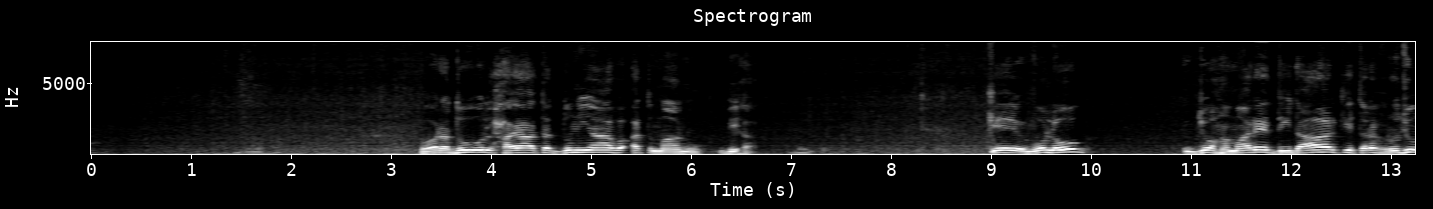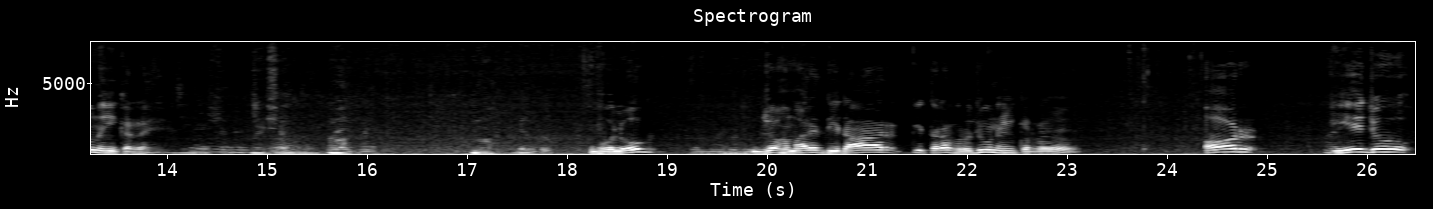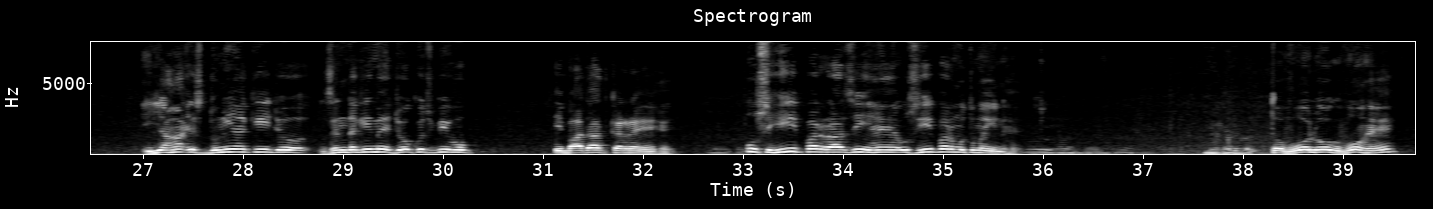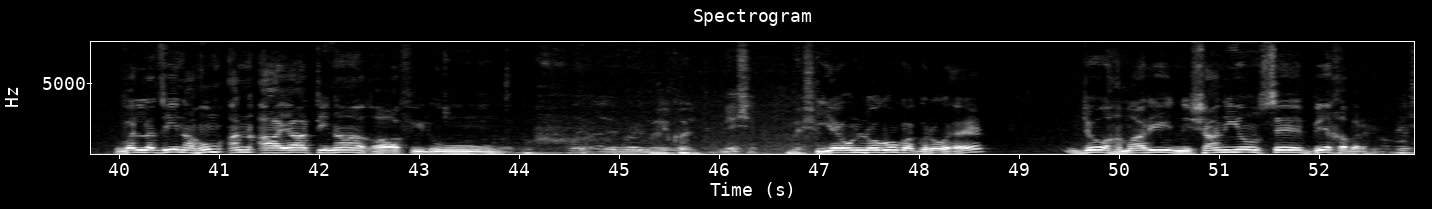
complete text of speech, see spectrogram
وردو الحیات دنیا و اتمان بہا کہ وہ لوگ جو ہمارے دیدار کی طرف رجوع نہیں کر رہے وہ لوگ جو ہمارے دیدار کی طرف رجوع نہیں کر رہے اور یہ جو یہاں اس دنیا کی جو زندگی میں جو کچھ بھی وہ عبادات کر رہے ہیں اس ہی پر راضی ہیں اس ہی پر مطمئن ہیں۔ تو وہ لوگ وہ ہیں والذین ہم ان آیاتنا غافلون۔ یہ ان لوگوں کا گروہ ہے جو ہماری نشانیوں سے بے خبر ہیں۔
